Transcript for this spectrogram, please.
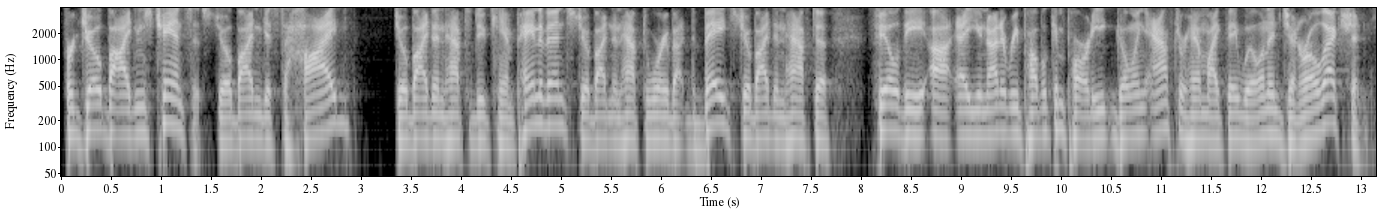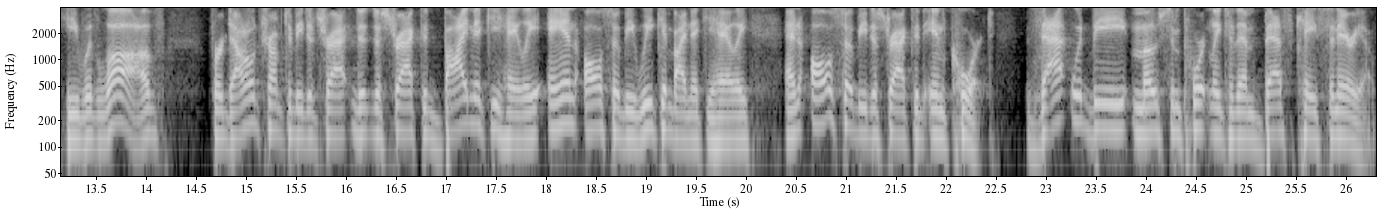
for Joe Biden's chances. Joe Biden gets to hide Joe Biden didn't have to do campaign events. Joe Biden didn't have to worry about debates. Joe Biden didn't have to feel the uh, a United Republican Party going after him like they will in a general election. He would love for Donald Trump to be detract, distracted by Nikki Haley and also be weakened by Nikki Haley and also be distracted in court. That would be most importantly to them best case scenario.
